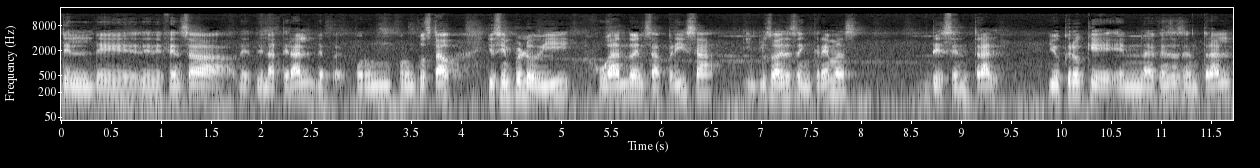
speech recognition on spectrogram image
del, de, defensa de, lateral por, un, por un costado. Yo siempre lo vi jugando en Saprisa incluso a veces en cremas, de central. Yo creo que en la defensa central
